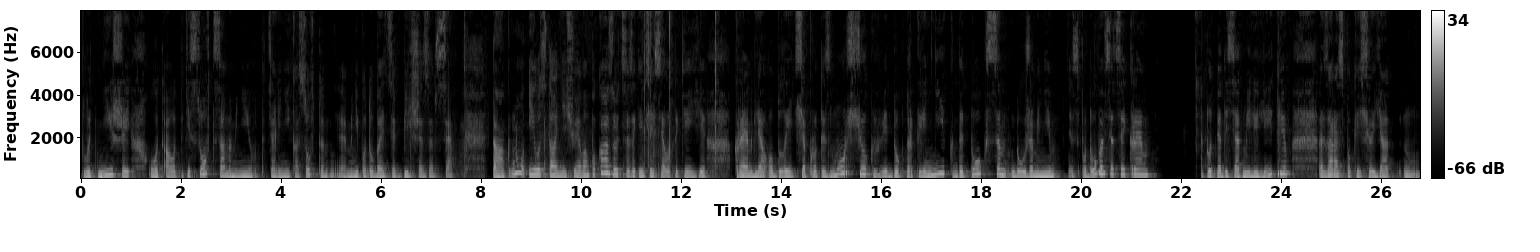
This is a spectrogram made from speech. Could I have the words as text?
плотніший. От, а от такий софт, саме мені, от ця лінійка софт, е, мені подобається більше за все. Так, ну і останнє, що я вам показую, це закінчився отакий крем для обличчя проти зморщок від Dr. Clinique Detox. Дуже мені сподобався цей крем. Тут 50 мл. Зараз поки що я ну,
